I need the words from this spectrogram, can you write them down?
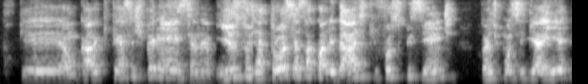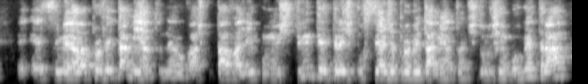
porque é um cara que tem essa experiência, né? E isso já trouxe essa qualidade que foi suficiente para a gente conseguir aí esse melhor aproveitamento, né? O Vasco estava ali com uns 33% de aproveitamento antes do Luxemburgo entrar,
